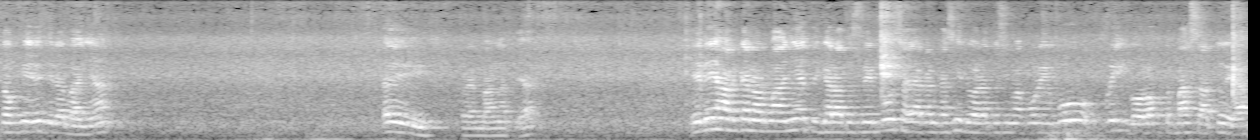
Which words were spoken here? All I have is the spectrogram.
stoknya ini tidak banyak. Eh keren banget ya. Ini harga normalnya 300.000 saya akan kasih 250.000 free golok tebas satu ya.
